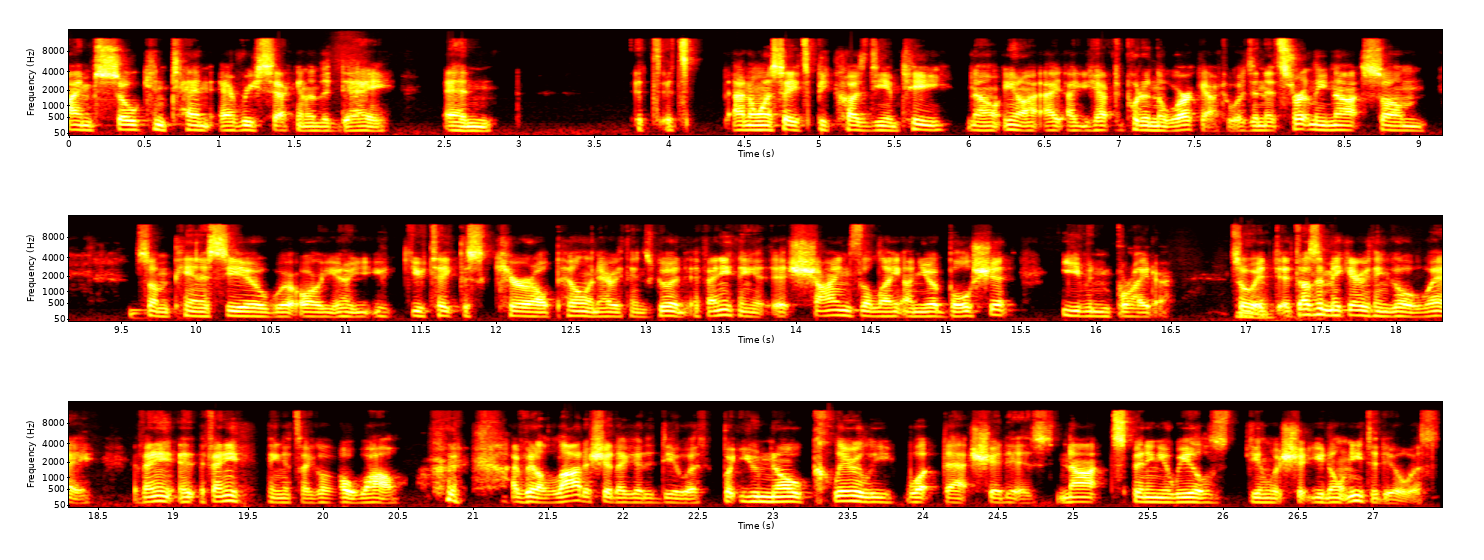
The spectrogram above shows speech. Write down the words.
i'm so content every second of the day. And it's it's i don't want to say it's because dmt now you know I, I you have to put in the work afterwards. And it's certainly not some some panacea where or you know you, you take this cure all pill and everything's good. If anything it, it shines the light on your bullshit even brighter so it, it doesn't make everything go away. If any, if anything, it's like, oh wow, I've got a lot of shit I got to deal with. But you know clearly what that shit is. Not spinning your wheels dealing with shit you don't need to deal with.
